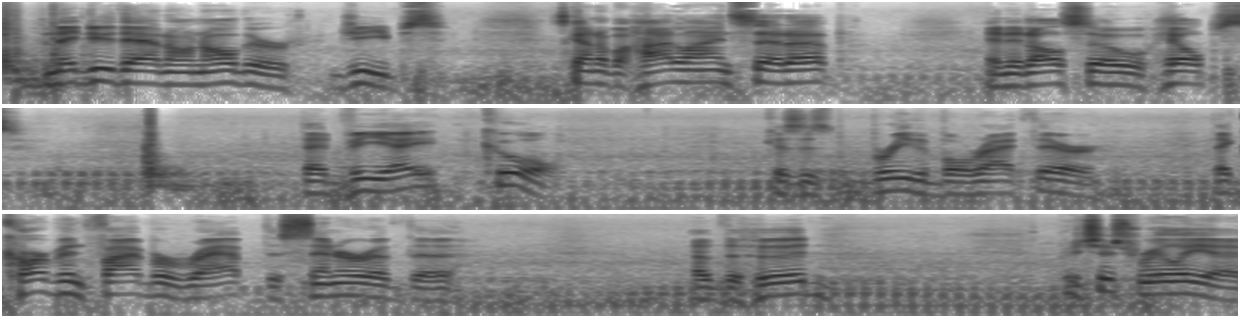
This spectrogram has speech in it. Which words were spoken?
And they do that on all their Jeeps it's kind of a highline setup and it also helps that V8 cool because it's breathable right there. They carbon fiber wrap the center of the of the hood but it's just really a,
